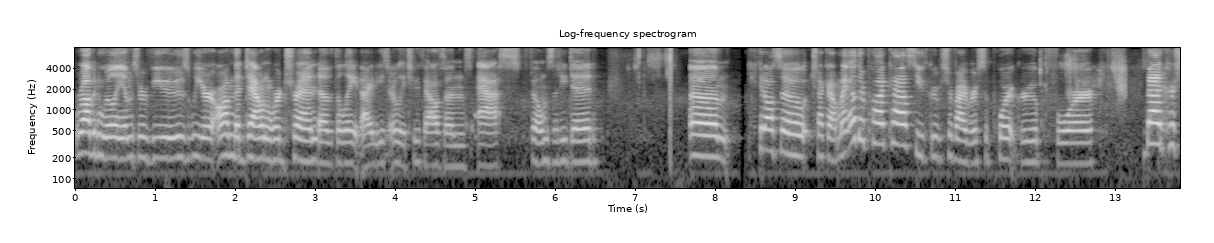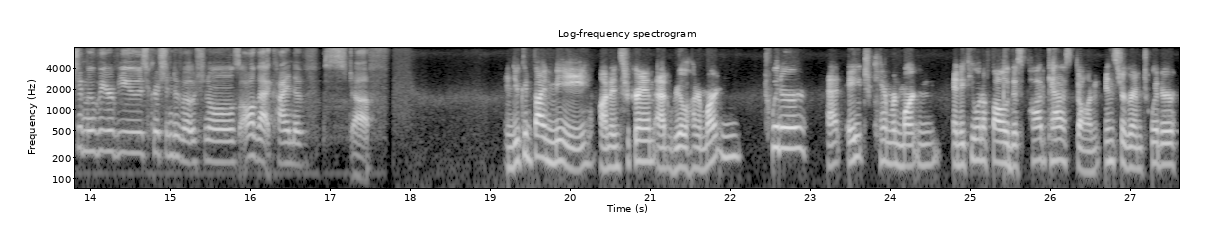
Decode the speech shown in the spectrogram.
Robin Williams reviews. We are on the downward trend of the late 90s, early 2000s ass films that he did. Um, you could also check out my other podcast, Youth Group Survivor Support Group, for bad Christian movie reviews, Christian devotionals, all that kind of stuff. And you can find me on Instagram at Real Hunter Martin, Twitter at H Cameron Martin. And if you want to follow this podcast on Instagram, Twitter,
